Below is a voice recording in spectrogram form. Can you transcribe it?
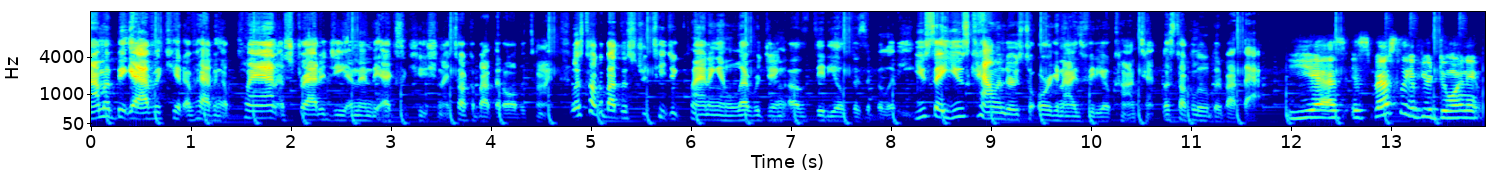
I'm a big advocate of having a plan a strategy and then the execution. I talk about that all the time. Let's talk about the strategic planning and leveraging of video visibility. You say use calendars to organize video content. Let's talk a little bit about that Yes, especially if you're doing it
